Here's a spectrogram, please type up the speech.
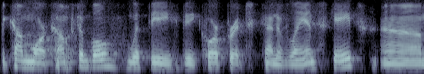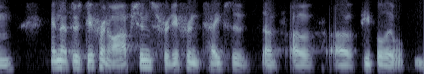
become more comfortable with the the corporate kind of landscape. Um, and that there's different options for different types of, of, of, of people that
